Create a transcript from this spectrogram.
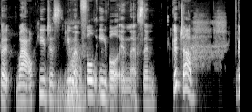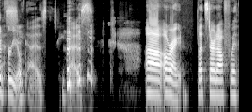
but wow, he just he went full evil in this and good job. Good for you. He does. He does. uh, all right. Let's start off with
